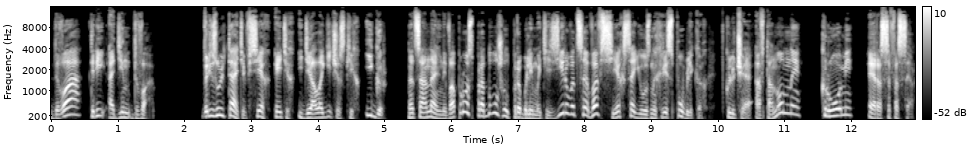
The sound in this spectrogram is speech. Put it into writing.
2.3.1.2. В результате всех этих идеологических игр национальный вопрос продолжил проблематизироваться во всех союзных республиках, включая автономные, кроме РСФСР.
